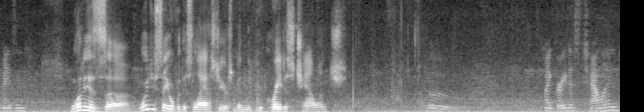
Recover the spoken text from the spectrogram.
Pretty amazing. What is uh, what would you say over this last year has been the, your greatest challenge? Ooh. My greatest challenge?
